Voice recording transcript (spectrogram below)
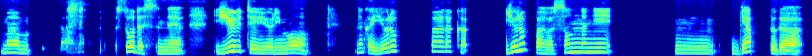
まあ、あのそうですね。言うていうよりも、なんかヨーロッパだか、ヨーロッパはそんなに、うん、ギャップが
